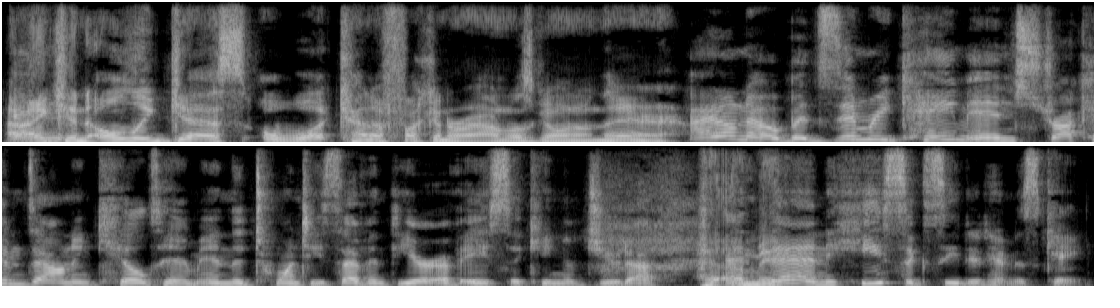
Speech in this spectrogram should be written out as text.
I can only guess what kind of fucking around was going on there. I don't know, but Zimri came in, struck him down, and killed him in the 27th year of Asa, king of Judah. I And mean- then he succeeded him as king.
